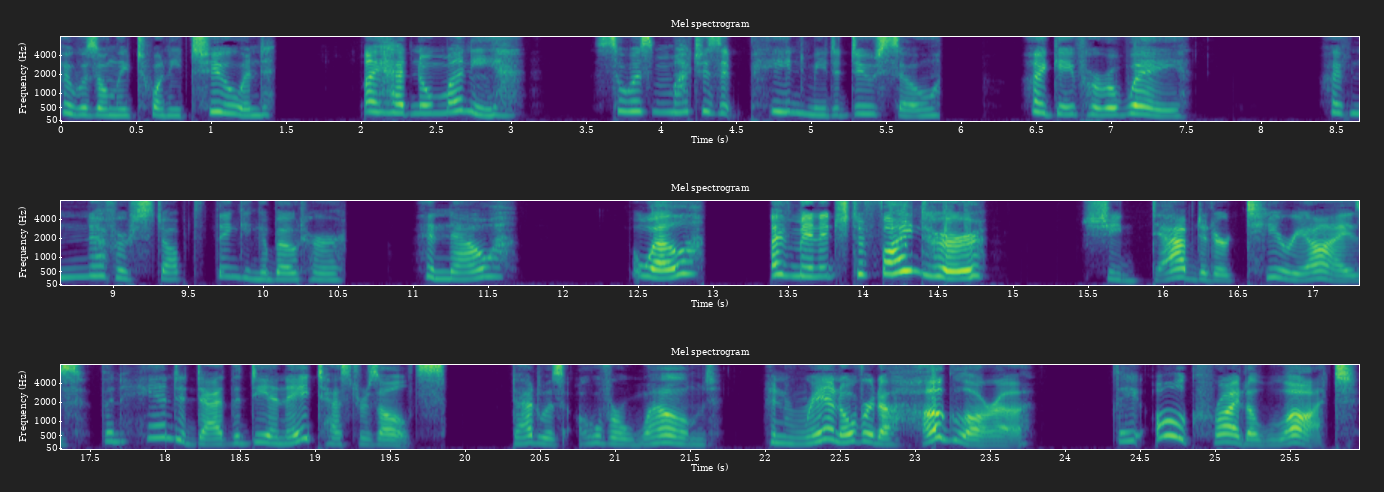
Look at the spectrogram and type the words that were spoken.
I was only 22 and I had no money. So, as much as it pained me to do so, I gave her away. I've never stopped thinking about her. And now, well, I've managed to find her. She dabbed at her teary eyes, then handed Dad the DNA test results. Dad was overwhelmed and ran over to hug Laura. They all cried a lot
